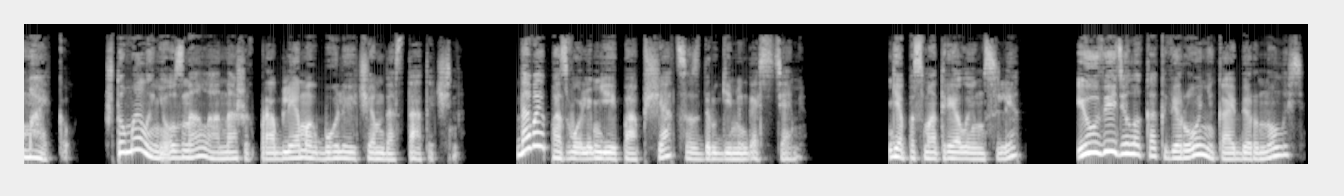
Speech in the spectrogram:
Майкл, что Мелани узнала о наших проблемах более чем достаточно. Давай позволим ей пообщаться с другими гостями. Я посмотрела им вслед и увидела, как Вероника обернулась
